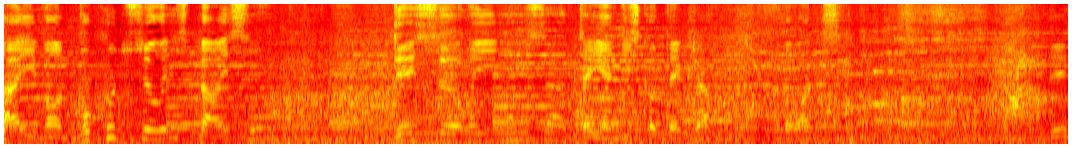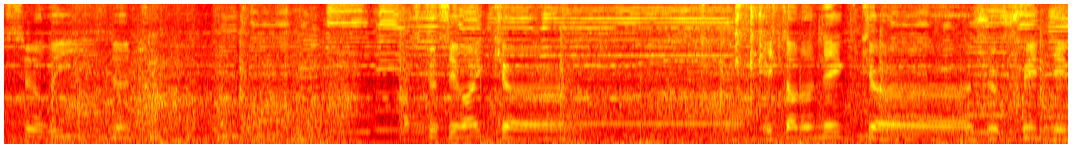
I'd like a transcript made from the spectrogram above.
Ah, ils vendent beaucoup de cerises par ici. Des cerises. Il y a une discothèque là, à droite. Des cerises, de tout. Parce que c'est vrai que étant donné que je fais des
